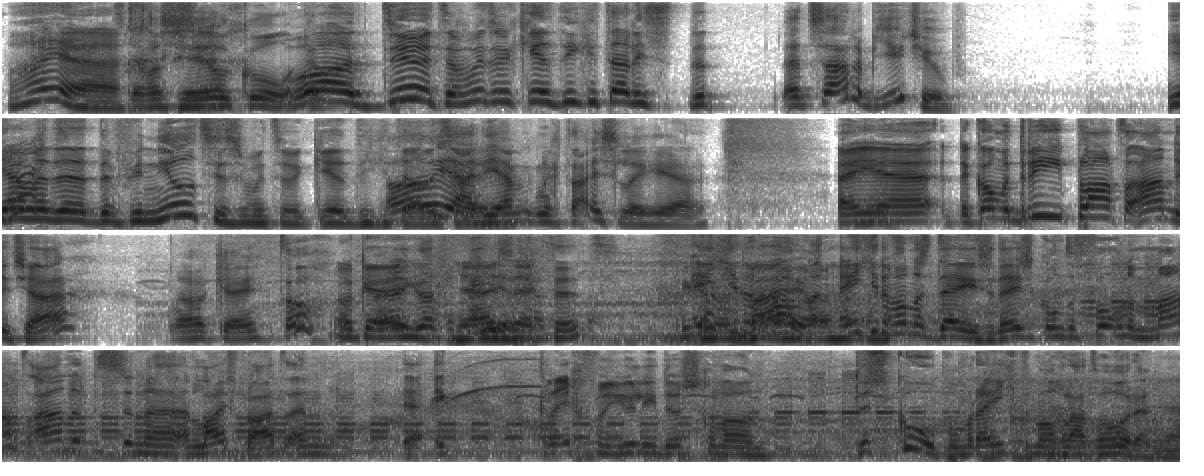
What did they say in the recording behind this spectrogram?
Oh ja. Dat was heel cool. Wow, dude, dan moeten we een keer digitaliseren. Het staat op YouTube. Ja, maar de, de vinyltjes moeten we een keer Oh digitaliseren. ja, die heb ik nog thuis liggen, ja. Hey, eh, er komen drie platen aan dit jaar, Oké. toch? Oké, jij zegt het. Eentje ervan, eentje ervan is deze. Deze komt de volgende maand aan. Het is een, eh, een live plaat. En ja, ik kreeg van jullie dus gewoon de scoop om er eentje te mogen laten horen. Ja,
